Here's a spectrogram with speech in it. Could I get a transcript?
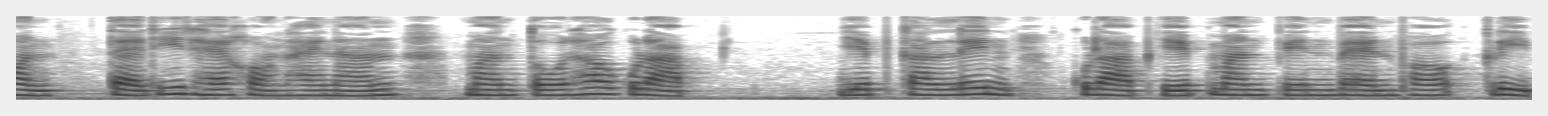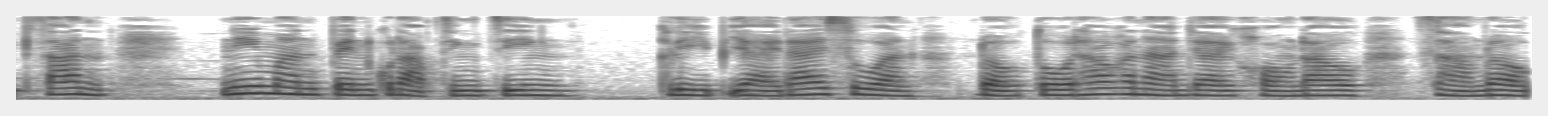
อน แต่ที่แท้ของไทยนั้น มันโตเท่ากุหลาบ เย็บกันเล่น กุหลาบเย็บมันเป็นแบนเพราะกลีบสั้น นี่มันเป็นกุหลาบจริง ๆ กลีบใหญ่ได้ส่วน ดอกโตเท่าขนาดใหญ่ของเราสามดอก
